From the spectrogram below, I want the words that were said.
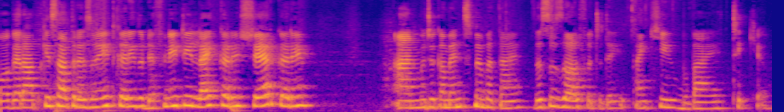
अगर आपके साथ रेजोनेट करी तो डेफिनेटली लाइक करें शेयर करें। एंड मुझे कमेंट्स में बताएँ। This is all for today thank you bye take care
